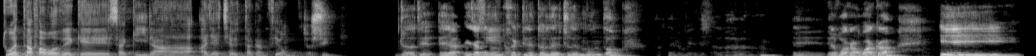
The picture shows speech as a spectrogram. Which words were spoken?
¿Tú estás a favor de que Shakira haya hecho esta canción? Yo sí. Yo, ella, como mujer tiene todo el derecho del mundo a hacer lo que salga del Waka Waka y,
